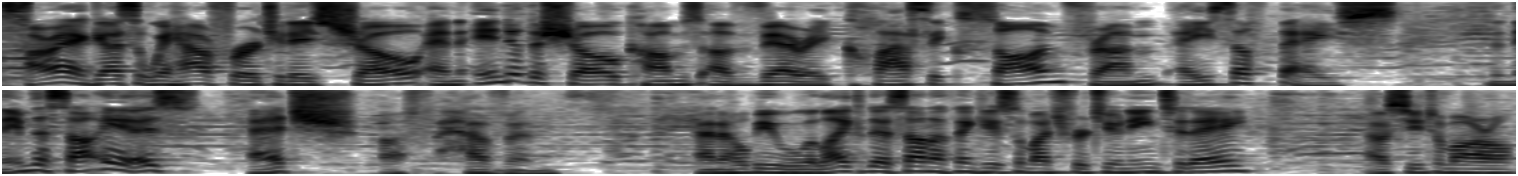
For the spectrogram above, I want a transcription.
All right, guys, we have for today's show. And end of the show comes a very classic song from Ace of Base. The name of the song is Edge of Heaven. And I hope you will like this song. And thank you so much for tuning in today. I'll see you tomorrow.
